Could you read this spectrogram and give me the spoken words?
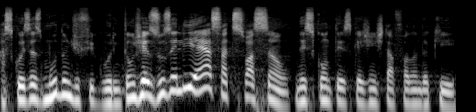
As coisas mudam de figura. Então, Jesus, ele é a satisfação nesse contexto que a gente está falando aqui.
